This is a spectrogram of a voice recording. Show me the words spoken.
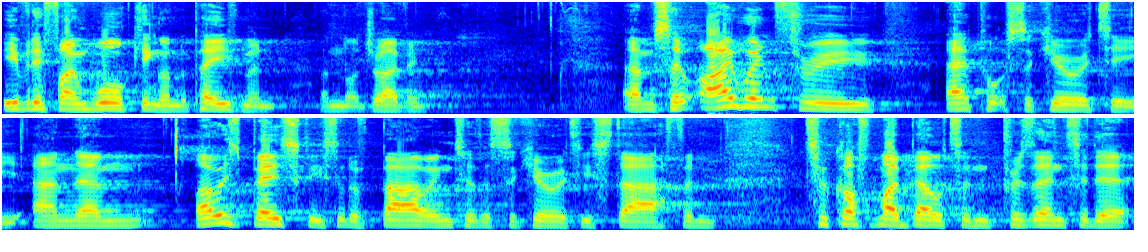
even if I'm walking on the pavement I'm not driving. Um, so I went through airport security, and um, I was basically sort of bowing to the security staff and took off my belt and presented it,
